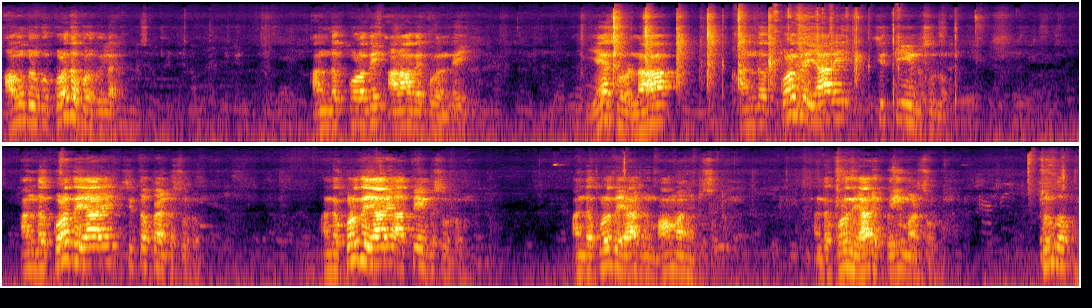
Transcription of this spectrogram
அவங்களுக்கு ஒரு குழந்தை பிறகு இல்லை? அந்த குழந்தை அனாதை குழந்தை. ஏன் சொல்றேன்னா அந்த குழந்தை யாரை? சித்தி என்று சொல்லும். அந்த குழந்தை யாரை? சித்தப்பா என்று சொல்லும். அந்த குழந்தை யாரை? அத்தை என்று சொல்லும். அந்த குழந்தை யாரு மாமா என்று சொல்லும். அந்த குழந்தை யாரை? பெரியம்மான்னு சொல்லும். சொல்லுங்க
